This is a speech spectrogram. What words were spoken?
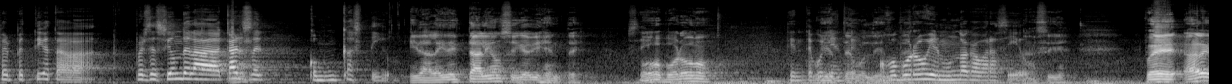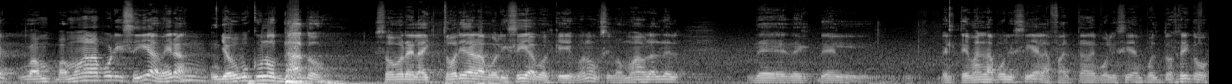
perspectiva, esta percepción de la cárcel como un castigo. Y la ley del talión sigue vigente. Ojo por ojo, Diente por Diente diente. por diente. Ojo por ojo y el mundo acabará ciego. así es. Pues, Ale, vam- vamos a la policía. Mira, Mm. yo busco unos datos sobre la historia de la policía, porque, bueno, si vamos a hablar del, de- de- del, del tema en la policía, la falta de policía en Puerto Rico,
